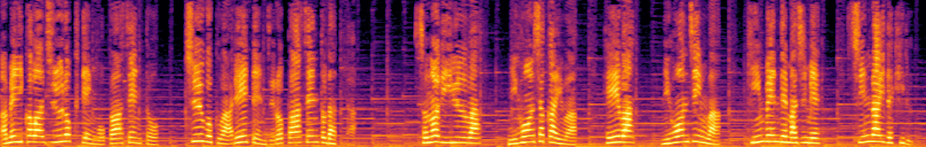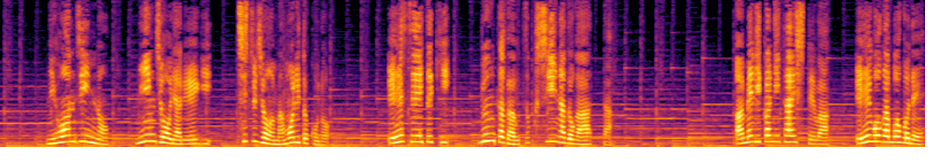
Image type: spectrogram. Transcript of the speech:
アメリカは16.5%、中国は0.0%だった。その理由は、日本社会は平和、日本人は勤勉で真面目、信頼できる。日本人の人情や礼儀、秩序を守るところ、衛生的、文化が美しいなどがあった。アメリカに対しては、英語が母語で、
